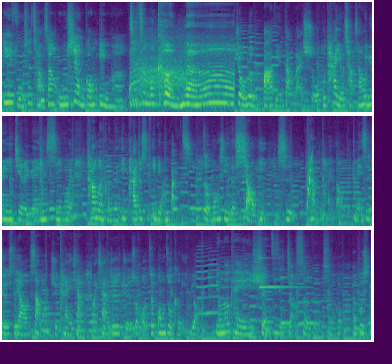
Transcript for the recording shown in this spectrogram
衣服是厂商无限供应吗？这怎么可能？就论八点档来说，不太有厂商会愿意借的原因，是因为他们可能一拍就是一两百集，这种东西的效益是看不太到的。每次就是要上网去看一下，买下来就是觉得说，哦，这工作可以用。有没有可以选自己角色的时候？呃，不行，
